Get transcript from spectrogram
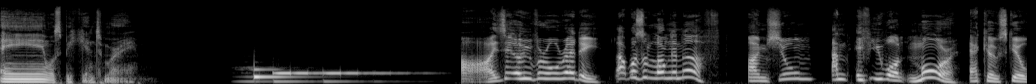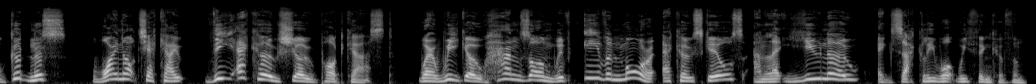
and we'll speak again tomorrow. Ah, is it over already? That wasn't long enough. I'm Sean, and if you want more Echo Skill goodness, why not check out the Echo Show podcast, where we go hands on with even more Echo skills and let you know exactly what we think of them.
